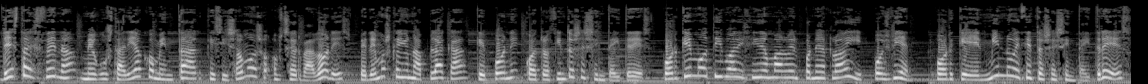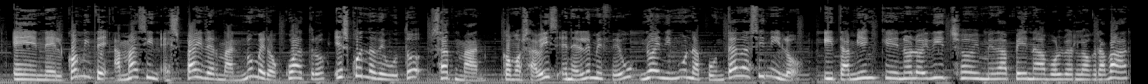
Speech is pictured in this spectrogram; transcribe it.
De esta escena me gustaría comentar que si somos observadores veremos que hay una placa que pone 463 ¿Por qué motivo ha decidido Marvel ponerlo ahí? Pues bien, porque en 1963, en el cómic de Amazing Spider-Man número 4, es cuando debutó Sadman. Como sabéis, en el MCU no hay ninguna puntada sin hilo. Y también que no lo he dicho y me da pena volverlo a grabar,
